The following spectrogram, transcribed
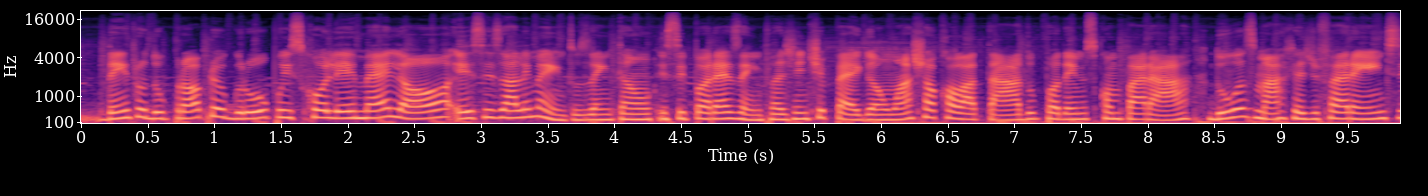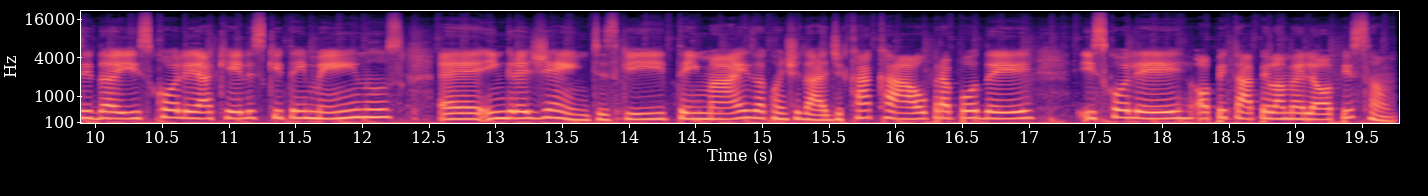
dentro do próprio grupo escolher melhor esses alimentos. Então, se por exemplo a gente pega um achocolatado, podemos comparar duas marcas diferentes e daí escolher aqueles que têm menos é, ingredientes, que tem mais a quantidade de cacau para poder escolher, optar pela melhor opção.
